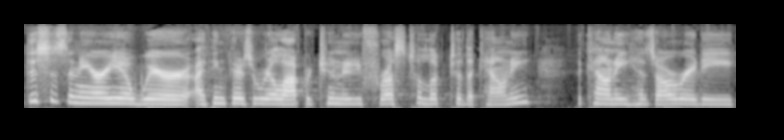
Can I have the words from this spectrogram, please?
this is an area where I think there's a real opportunity for us to look to the county. The county has already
